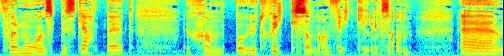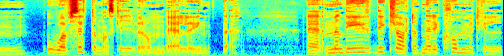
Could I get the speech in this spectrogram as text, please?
förmånsbeskatta ett schampoutskick som man fick liksom. Ehm, oavsett om man skriver om det eller inte. Ehm, Men det är, det är klart att när det kommer till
